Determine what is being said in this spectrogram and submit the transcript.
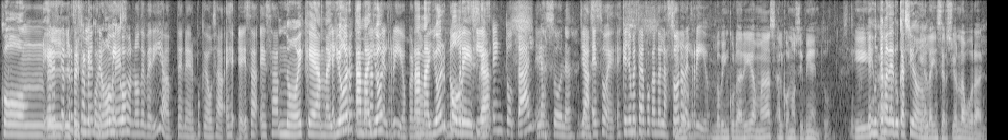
con Pero el, es que el perfil precisamente económico. por eso no debería tener, porque, o sea, es- esa, esa No es que a Es que yo mayor a mayor el río, a perdón. mayor No, pobreza. y es en total La en- zona. Ya, es- eso es. Es que yo me estaba enfocando en la zona del río. Lo vincularía más al conocimiento. Y Es un tema de educación. Y a la inserción laboral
